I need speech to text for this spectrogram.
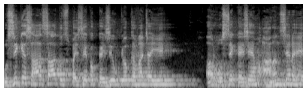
उसी के साथ साथ उस पैसे को कैसे उपयोग करना चाहिए और उससे कैसे हम आनंद से रहे,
